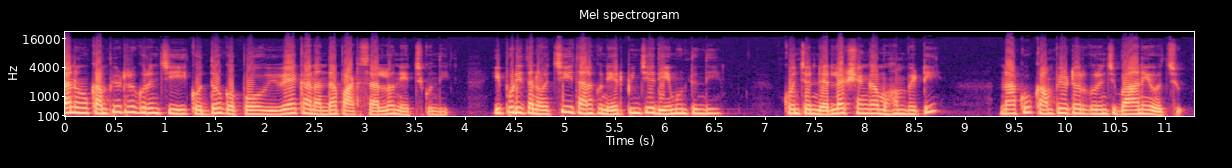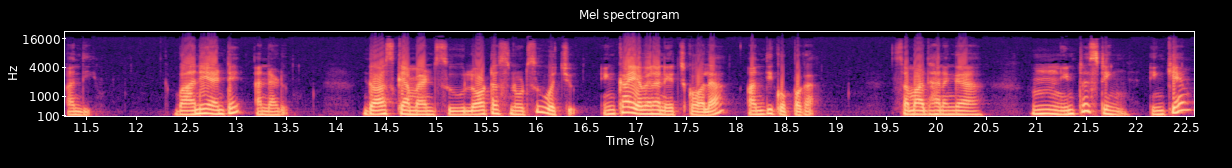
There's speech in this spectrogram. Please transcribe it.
తను కంప్యూటర్ గురించి కొద్దో గొప్ప వివేకానంద పాఠశాలలో నేర్చుకుంది. ఇప్పుడు ఇతను వచ్చి తనకు నేర్పించేదేముంటుంది? కొంచెం నిర్లక్ష్యంగా మొహం పెట్టి నాకు కంప్యూటర్ గురించి బానే వచ్చు అంది. బానే అంటే అన్నాడు. డాస్ కమాండ్స్ లోటస్ నోట్స్ వచ్చు. ఇంకా ఏమైనా నేర్చుకోవాలా? అంది గొప్పగా. సమాధానంగా ఇంట్రెస్టింగ్. ఇంకేం?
